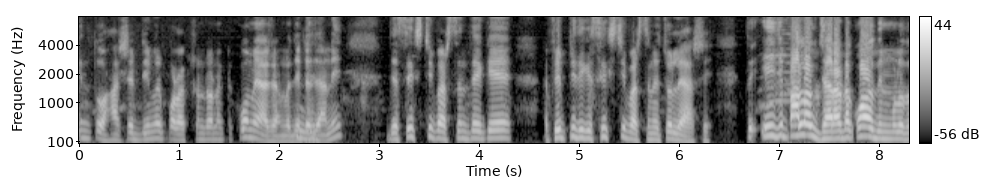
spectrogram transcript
কিন্তু হাঁসের ডিমের প্রোডাকশনটা অনেকটা কমে আসে আমরা যেটা জানি যে সিক্সটি পার্সেন্ট থেকে ফিফটি থেকে সিক্সটি পার্সেন্টে চলে আসে। তো এই যে পালক যারাটা কতদিন মূলত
